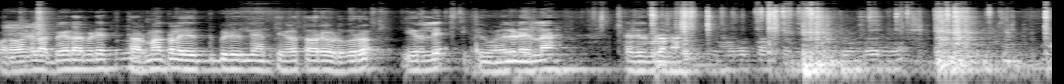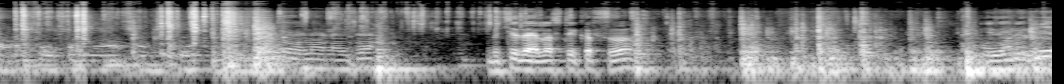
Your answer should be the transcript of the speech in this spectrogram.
ಪರವಾಗಿಲ್ಲ ಬೇಡ ಬಿಡಿ ಥರ್ಮಾಕೋಲ್ ಎದ್ದು ಬಿಡಿರ್ಲಿ ಅಂತ ಹೇಳ್ತಾವ್ರೆ ಹುಡುಗರು ಇರಲಿ ಈ ಒಳಗಡೆ ಎಲ್ಲ ತೆಗೆದು ಬಿಡೋಣ. ಏನೇನೈತೆ ಬಿಚ್ಚಿದೆ ಎಲ್ಲ ಸ್ಟಿಕ್ಕರ್ಸು ಇದೇನಿದೆ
